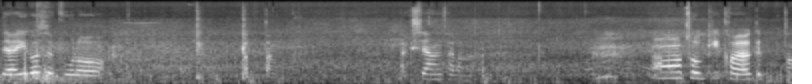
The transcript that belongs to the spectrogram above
내가 이것을 보러 왔다. 낚시하는 사람. 아 저기 가야겠다.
